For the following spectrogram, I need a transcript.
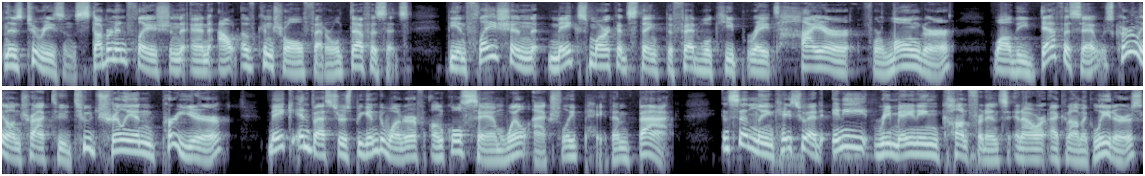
There's two reasons stubborn inflation and out of control federal deficits. The inflation makes markets think the Fed will keep rates higher for longer, while the deficit, which is currently on track to 2 trillion per year, make investors begin to wonder if Uncle Sam will actually pay them back. Incidentally, in case you had any remaining confidence in our economic leaders,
